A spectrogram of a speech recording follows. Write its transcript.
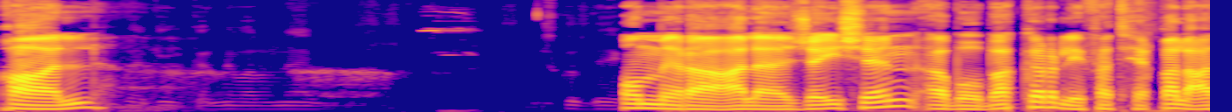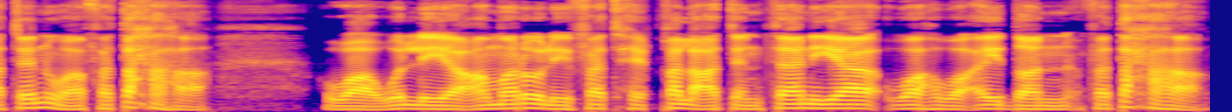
قال أمر على جيش أبو بكر لفتح قلعة وفتحها وولي عمر لفتح قلعة ثانية وهو أيضا فتحها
